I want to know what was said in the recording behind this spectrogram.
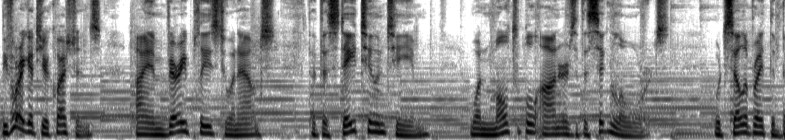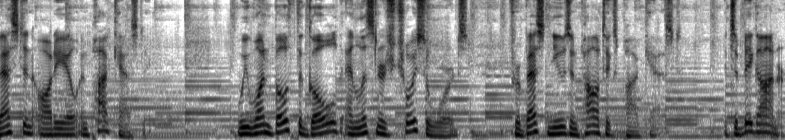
Before I get to your questions, I am very pleased to announce that the Stay Tuned team won multiple honors at the Signal Awards, which celebrate the best in audio and podcasting. We won both the Gold and Listener's Choice Awards for Best News and Politics Podcast. It's a big honor,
